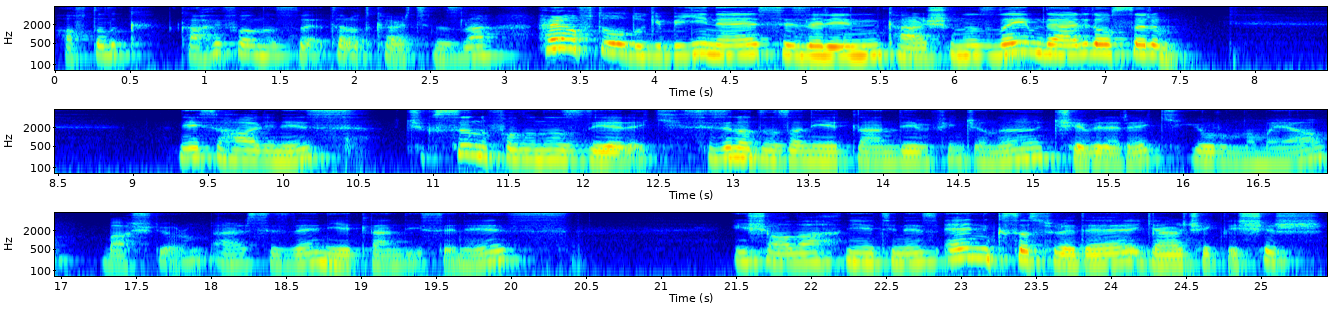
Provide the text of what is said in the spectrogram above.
haftalık kahve falınız ve tarot kartınızla her hafta olduğu gibi yine sizlerin karşınızdayım değerli dostlarım. Neyse haliniz çıksın falınız diyerek sizin adınıza niyetlendiğim fincanı çevirerek yorumlamaya başlıyorum. Eğer siz de niyetlendiyseniz inşallah niyetiniz en kısa sürede gerçekleşir.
